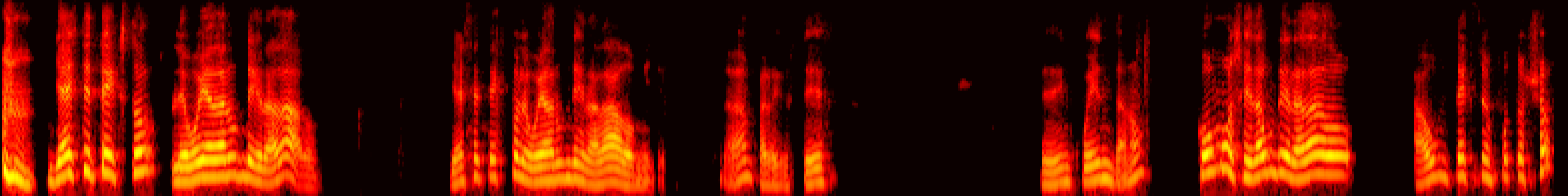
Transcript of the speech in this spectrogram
Ya este texto le voy a dar un degradado. Ya ese texto le voy a dar un degradado, miren. Para que ustedes se den cuenta, ¿no? ¿Cómo se da un degradado a un texto en Photoshop?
